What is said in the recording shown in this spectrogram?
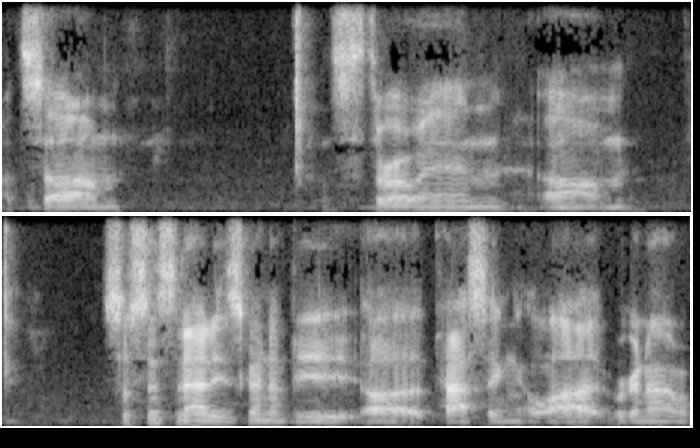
let's um, let's throw in. Um, so Cincinnati is going to be uh, passing a lot. We're going to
